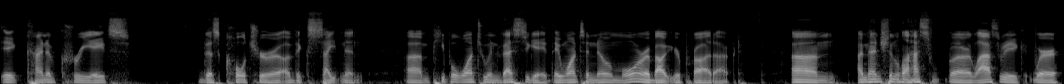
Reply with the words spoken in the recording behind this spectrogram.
it kind of creates this culture of excitement. Um, people want to investigate. They want to know more about your product. Um, I mentioned last uh, last week where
